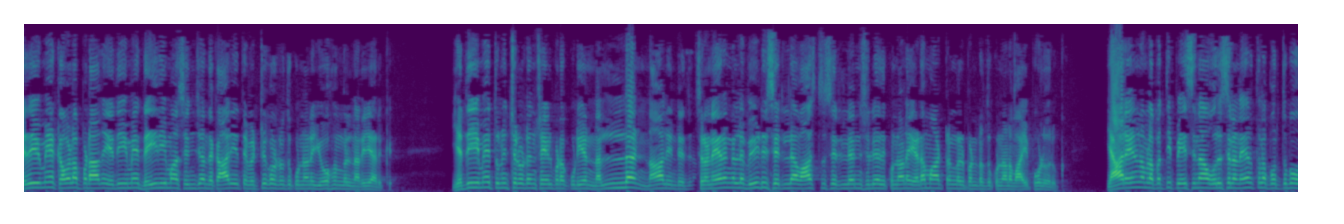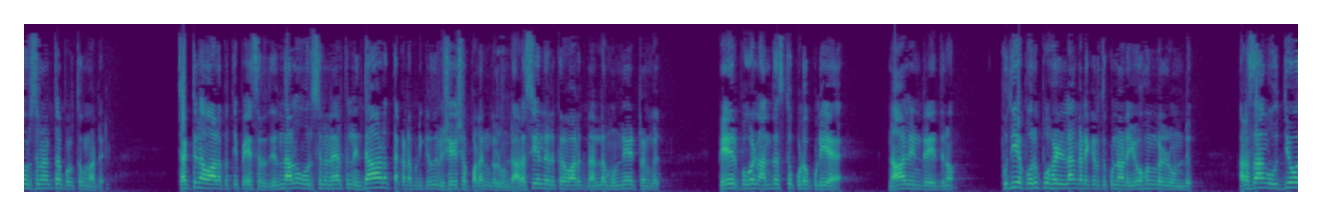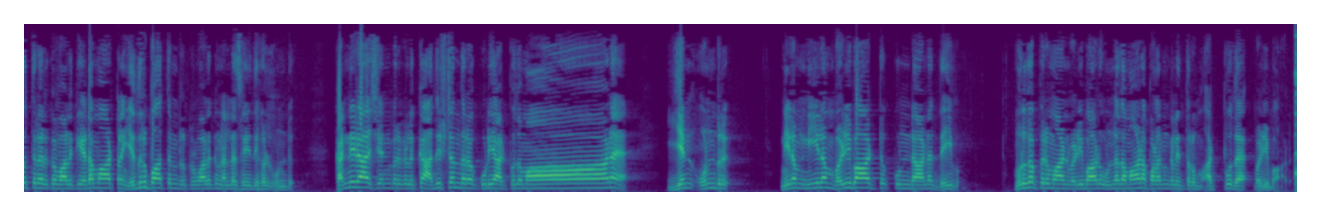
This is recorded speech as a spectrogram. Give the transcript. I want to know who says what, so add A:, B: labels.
A: எதையுமே கவலைப்படாத எதையுமே தைரியமாக செஞ்சு அந்த காரியத்தை வெற்றி கொள்றதுக்கு உண்டான யோகங்கள் நிறையா இருக்கு. எதையுமே துணிச்சலுடன் செயல்படக்கூடிய நல்ல நாள் இன்றைய சில நேரங்களில் வீடு சரியில்லை வாஸ்து சரியில்லைன்னு சொல்லி அதுக்குண்டான இடமாற்றங்கள் பண்ணுறதுக்குண்டான வாய்ப்புகளும் இருக்கு. யாரேனும் நம்மளை பற்றி பேசினா ஒரு சில நேரத்தில் பொறுத்துப்போ ஒரு சில நேரத்தில் பொறுத்துக்க மாட்டேன் சட்டுன பற்றி பேசுறது. இருந்தாலும் ஒரு சில நேரத்தில் நிதானத்தை கடைபிடிக்கிறது விசேஷ பலன்கள் உண்டு. அரசியலில் இருக்கிறவாளுக்கு நல்ல முன்னேற்றங்கள் பேர் புகழ் அந்தஸ்து கூடக்கூடிய நாள் இன்றைய தினம். புதிய பொறுப்புகள்லாம் கிடைக்கிறதுக்குண்டான யோகங்கள் உண்டு. அரசாங்க உத்தியோகத்தில் இருக்கிறவாளுக்கு இடமாற்றம் எதிர்பார்த்துன்னு இருக்கிறவாளுக்கு நல்ல செய்திகள் உண்டு. கன்னிராசி என்பர்களுக்கு அதிர்ஷ்டம் தரக்கூடிய அற்புதமான எண் ஒன்று. நிறம் நீளம் வழிபாட்டுக்குண்டான தெய்வம். முருகப்பெருமான் வழிபாடு உன்னதமான பலன்களை தரும் அற்புத வழிபாடு.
